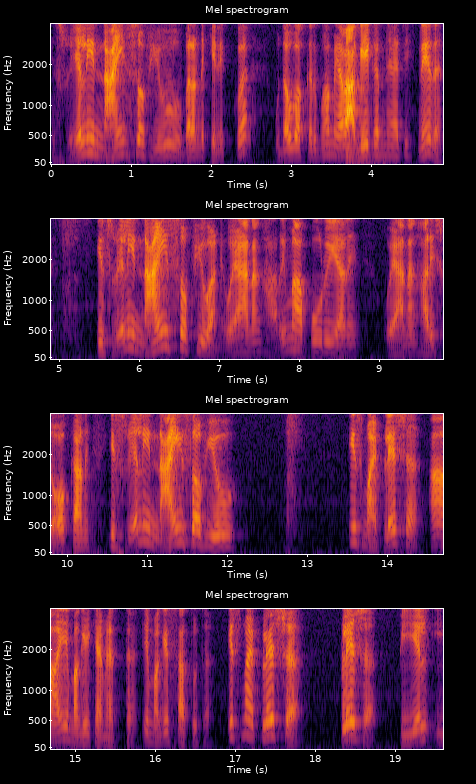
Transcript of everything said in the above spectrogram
It's really nice of you. බලන්න කෙනෙක්ව උදව්වක් කරපුවාම එයාව අගය කරන හැටි නේද? It's really nice of you අනේ. ඔයා නම් හරිම අපූර්වයි අනේ. ඔයා නම් හරි ෂෝක් අනේ. It's really nice of you. It's my pleasure. ආ ඒ මගේ කැමැත්ත. ඒ මගේ සතුට. It's my pleasure. Pleasure. P L E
